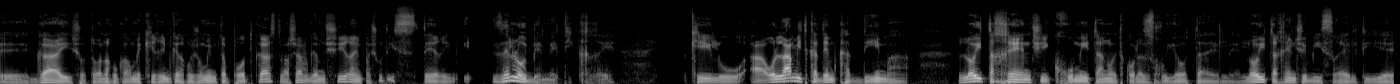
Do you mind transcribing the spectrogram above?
אה, גיא, שאותו אנחנו כבר מכירים כי אנחנו שומעים את הפודקאסט, ועכשיו גם שירה, הם פשוט היסטריים. זה לא באמת יקרה. כאילו, העולם מתקדם קדימה. לא ייתכן שיקחו מאיתנו את כל הזכויות האלה. לא ייתכן שבישראל תהיה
